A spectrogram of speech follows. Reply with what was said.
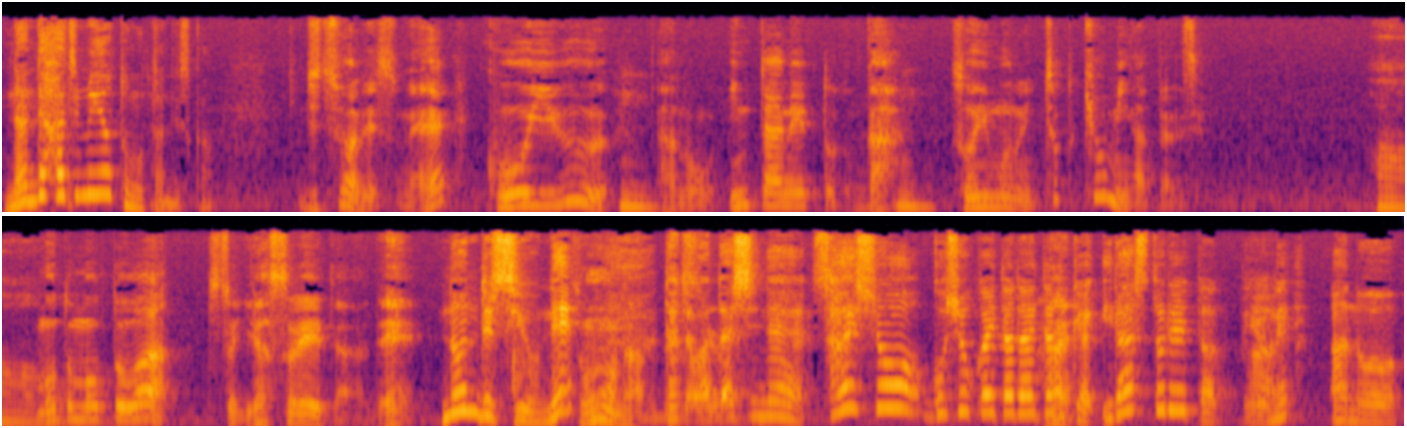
なんで始めようと思ったんですか？実はですねこういう、ん。あのインターネットとか、うん。そういうものにちょっと興味があったんですよももともとは実はイラストレーターで。なんですよね。そうなんですよ。だって私ね最初ご紹介いただいた時はイラストレーターっていうね、はい。あの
